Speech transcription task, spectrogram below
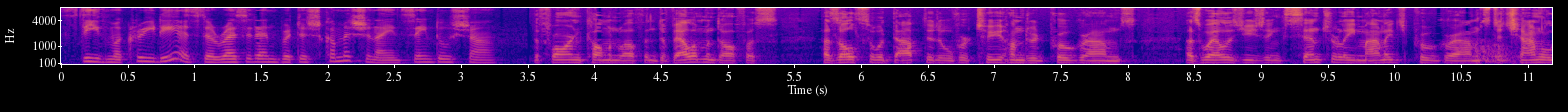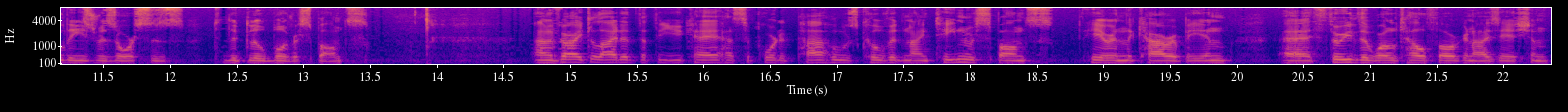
Steve McCready is the resident British Commissioner in St. Lucia. The Foreign Commonwealth and Development Office has also adapted over 200 programmes, as well as using centrally managed programmes to channel these resources to the global response. I'm very delighted that the UK has supported PAHO's COVID-19 response here in the Caribbean uh, through the World Health Organization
